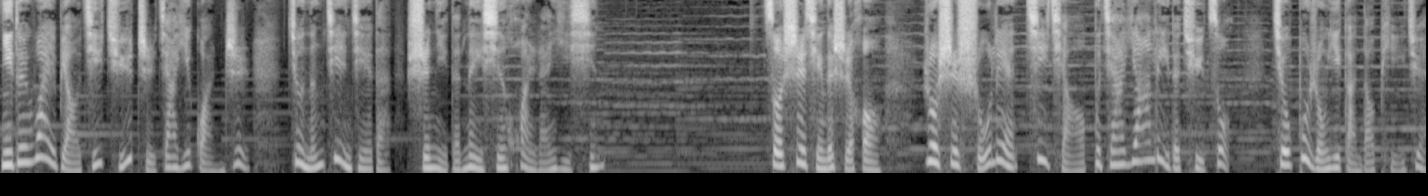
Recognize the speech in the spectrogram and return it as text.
你对外表及举止加以管制，就能间接的使你的内心焕然一新。做事情的时候，若是熟练技巧，不加压力的去做。就不容易感到疲倦，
